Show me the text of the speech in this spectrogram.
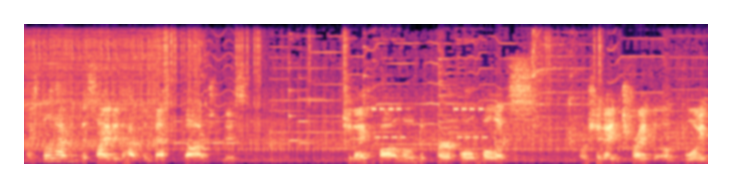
I still haven't decided how to best dodge this. Should I follow the purple bullets? Or should I try to avoid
